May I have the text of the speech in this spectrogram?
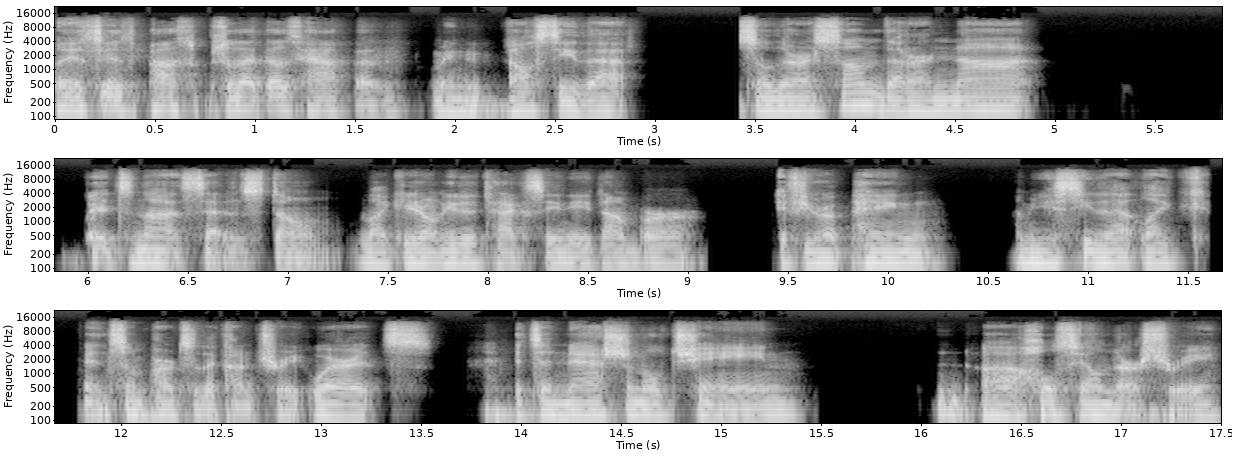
it's, it's possible. So that does happen. I mean, I'll see that. So there are some that are not, it's not set in stone. Like you don't need a tax ID number. If you're a paying, I mean, you see that like in some parts of the country where it's it's a national chain uh, wholesale nursery.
